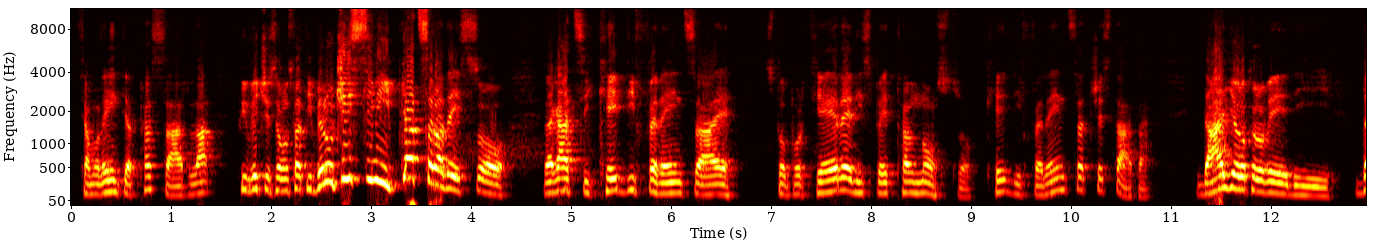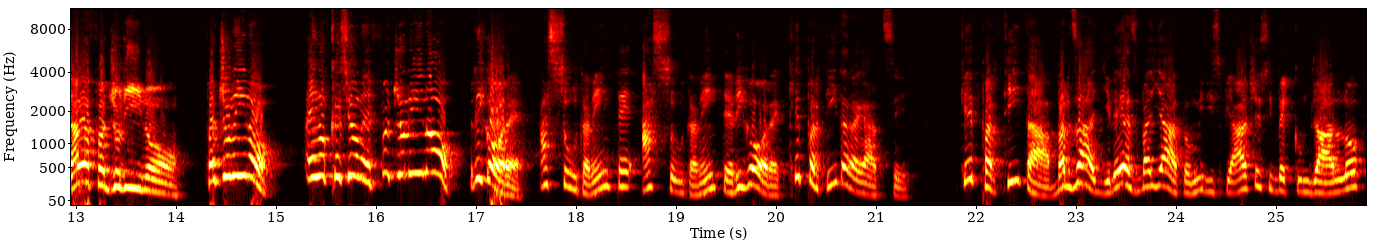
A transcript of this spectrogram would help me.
Siamo lenti a passarla. Qui invece siamo stati velocissimi. Piazzalo adesso. Ragazzi, che differenza è sto portiere rispetto al nostro. Che differenza c'è stata. Daglielo che lo vedi. Dalla Fagiolino. Fagiolino! Hai un'occasione, Fagiolino! Rigore. Assolutamente, assolutamente rigore. Che partita, ragazzi. Che partita! Barzagli, lei ha sbagliato, mi dispiace, si becca un giallo,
